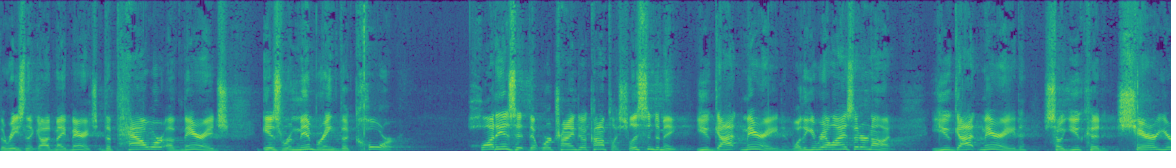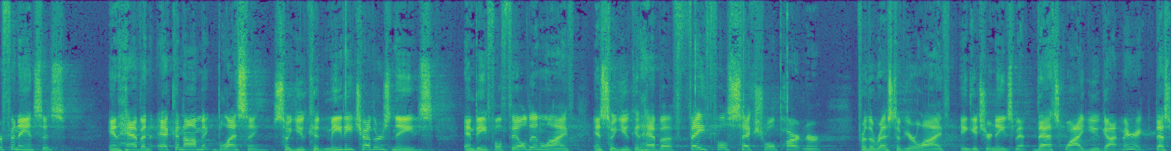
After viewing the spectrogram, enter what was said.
the reason that God made marriage. The power of marriage is remembering the core. What is it that we're trying to accomplish? Listen to me. You got married, whether you realize it or not, you got married so you could share your finances and have an economic blessing so you could meet each other's needs and be fulfilled in life, and so you could have a faithful sexual partner for the rest of your life and get your needs met. That's why you got married. That's,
